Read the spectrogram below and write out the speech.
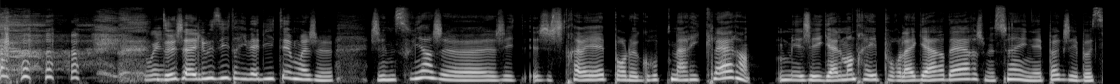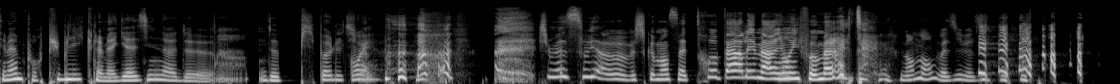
Oui. de jalousie, de rivalité. Moi, je, je me souviens, je, je travaillais pour le groupe Marie-Claire. Mais j'ai également travaillé pour Lagardère. Je me souviens à une époque, j'ai bossé même pour Public, le magazine de, de People, tu Ouais. vois. Je me souviens, oh, je commence à trop parler, Marion, Non. il faut m'arrêter. Non, non, vas-y, vas-y.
